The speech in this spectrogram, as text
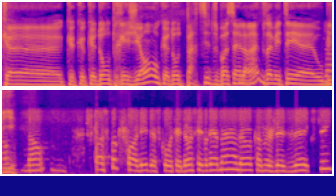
que que, que, d'autres régions ou que d'autres parties du Bas-Saint-Laurent, que vous avez été oublié? Non, non, je pense pas qu'il faut aller de ce côté-là. C'est vraiment là, comme je le disais, écoutez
